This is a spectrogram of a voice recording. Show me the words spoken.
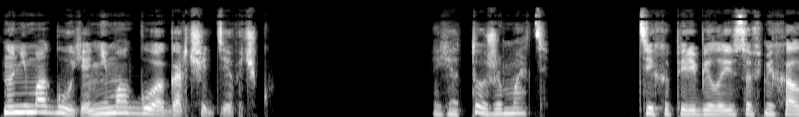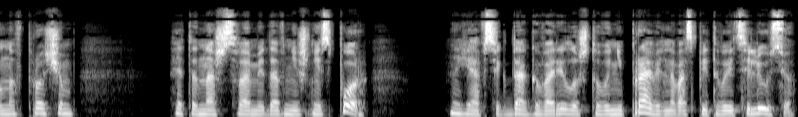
Но не могу я, не могу огорчить девочку». «Я тоже мать», — тихо перебила Юсоф Михайловна. «Впрочем, это наш с вами давнишний спор». Я всегда говорила, что вы неправильно воспитываете Люсю».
